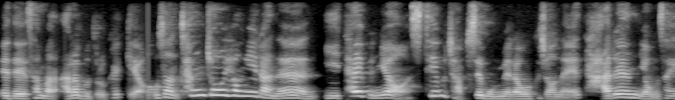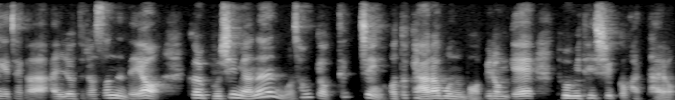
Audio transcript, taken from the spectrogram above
대해서 한번 알아보도록 할게요. 우선 창조형이라는 이 타입은요. 스티브 잡스의 몸매라고 그 전에 다른 영상에 제가 알려드렸었는데요. 그걸 보시면은 뭐 성격 특징 어떻게 알아보는 법 이런 게 도움이 되실 것 같아요.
